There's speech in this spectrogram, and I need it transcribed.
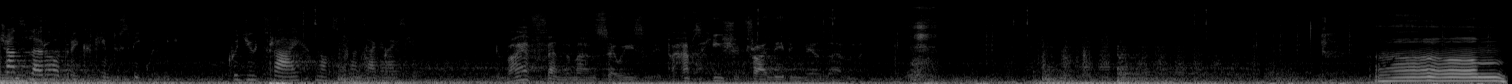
Chancellor Roderick came to speak with me. Could you try not to antagonize him. If I offend the man so easily, perhaps he should try leaving me alone. Um,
